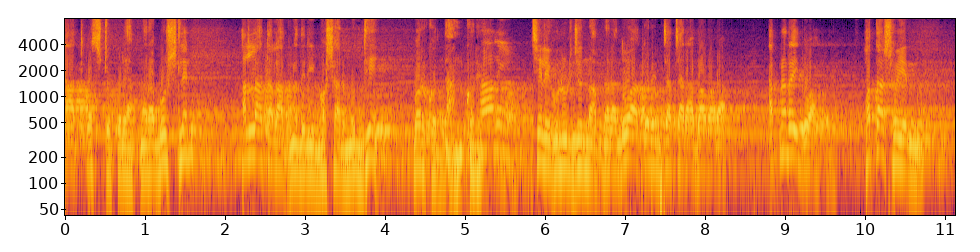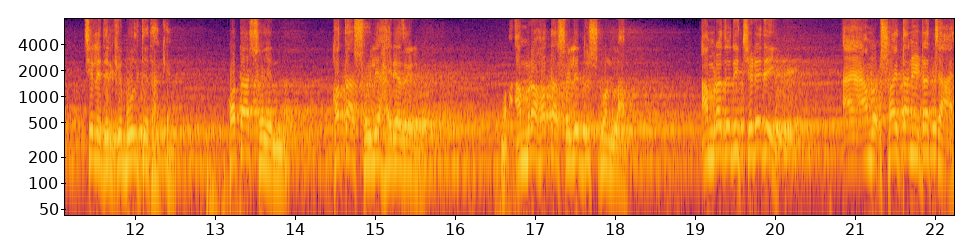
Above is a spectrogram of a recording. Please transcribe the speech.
রাত কষ্ট করে আপনারা বসলেন আল্লাহ তালা আপনাদের এই বসার মধ্যে বরকত দান করেন। ছেলেগুলোর জন্য আপনারা দোয়া করেন চাচারা বাবারা আপনারাই দোয়া করেন। হতাশ হইয়েন না ছেলেদেরকে বলতে থাকেন হতাশ হইয়েন না হতাশ হইলে হাইরা যাবে আমরা হতাশ হইলে দুশ্মন লাভ। আমরা যদি ছেড়ে দেই আমরা শয়তান এটা চায়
